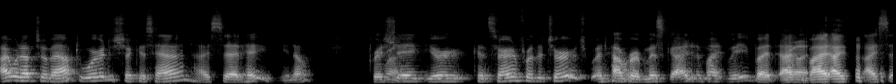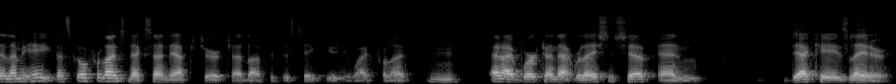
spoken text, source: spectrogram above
I went up to him afterward, shook his hand. I said, hey, you know, appreciate your concern for the church, and however misguided it might be. But I, Right. but I, I said, let me, hey, let's go for lunch next Sunday after church. I'd love to just take you and your wife for lunch. Mhm. And I worked on that relationship, and decades later,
